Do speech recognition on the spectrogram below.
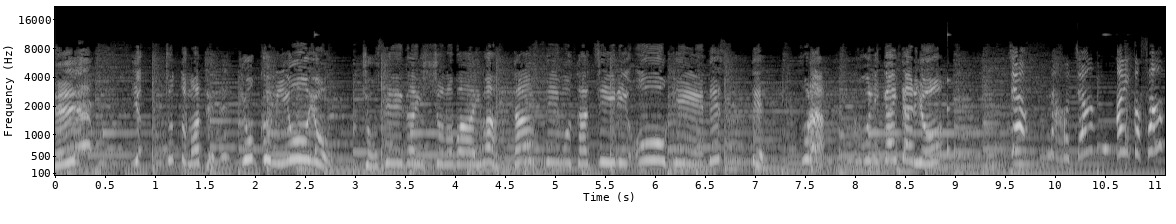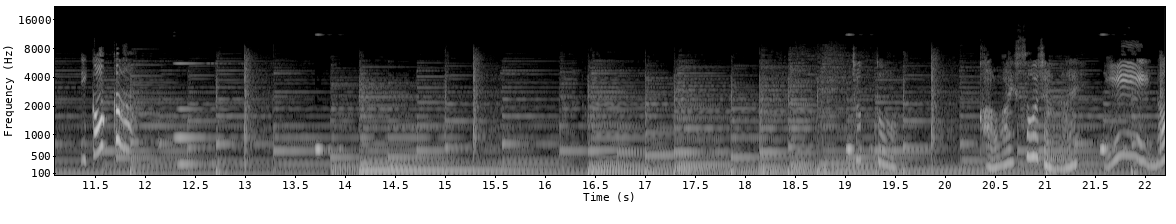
ー？いやちょっと待って。よく見ようよ。女性が一緒の場合は男性も立ち入り OK ですって。ほらここに書いてあるよ。じゃあなほちゃん愛子さん行こっか。ちょっとかわいそうじゃない？いいの。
